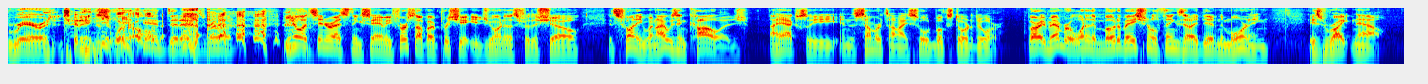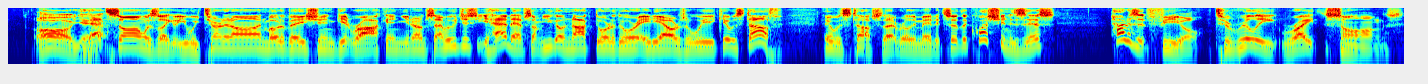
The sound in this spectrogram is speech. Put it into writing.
Rare in today's world. in today's world. You know what's interesting, Sammy? First off, I appreciate you joining us for the show. It's funny when I was in college. I actually in the summertime I sold books door to door. But I remember one of the motivational things that I did in the morning is right now. Oh yeah, that song was like we turn it on, motivation, get rocking. You know what I'm saying? We just you had to have something. You go knock door to door, 80 hours a week. It was tough. It was tough. So that really made it. So the question is this: How does it feel to really write songs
